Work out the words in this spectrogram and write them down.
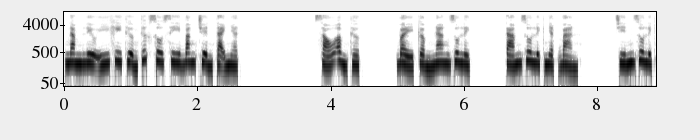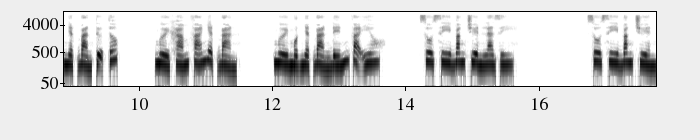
Năm lưu ý khi thưởng thức sushi băng truyền tại Nhật. 6. Ẩm thực. 7. Cẩm nang du lịch. 8. Du lịch Nhật Bản. 9. Du lịch Nhật Bản tự túc. 10. Khám phá Nhật Bản. 11. Nhật Bản đến và yêu. Sushi băng truyền là gì? Sushi băng truyền.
